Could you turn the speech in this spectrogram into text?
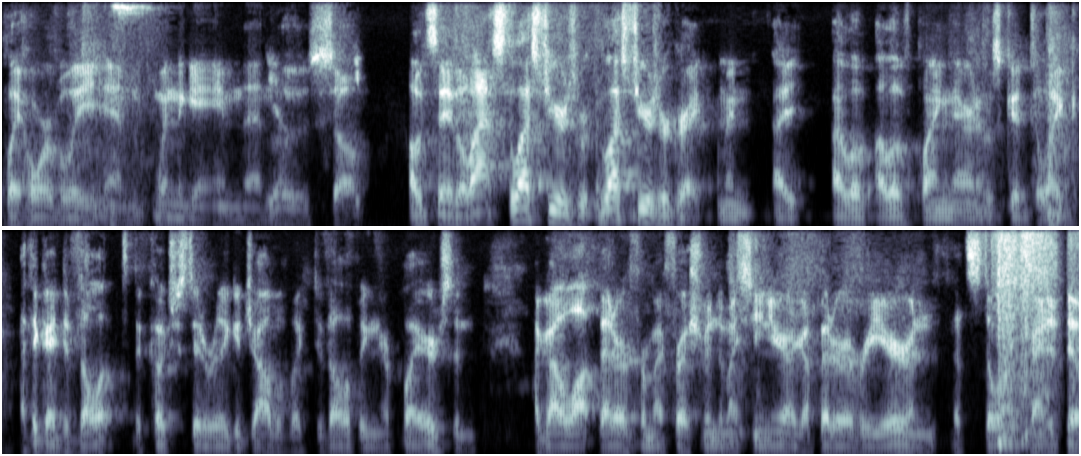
play horribly and win the game than yeah. lose. So I would say the last the last years were, last years were great. I mean, I I love I love playing there, and it was good to like. I think I developed. The coaches did a really good job of like developing their players, and I got a lot better from my freshman to my senior. I got better every year, and that's still what I'm trying to do.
